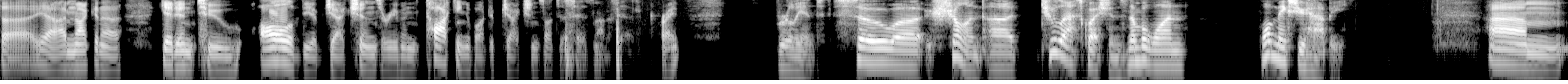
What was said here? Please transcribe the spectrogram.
uh, yeah, I'm not going to get into all of the objections or even talking about objections. I'll just say it's not a fit, right? Brilliant. So, uh, Sean, uh, two last questions. Number one, what makes you happy? Um,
